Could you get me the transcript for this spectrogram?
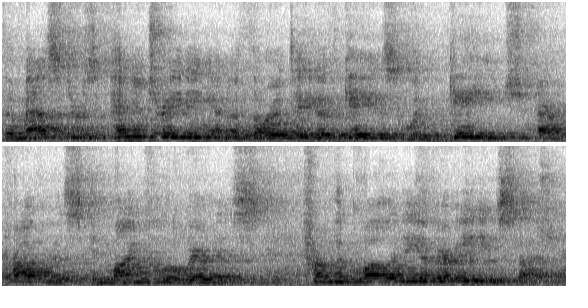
the Master's penetrating and authoritative gaze would gauge our progress in mindful awareness from the quality of our eating style,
